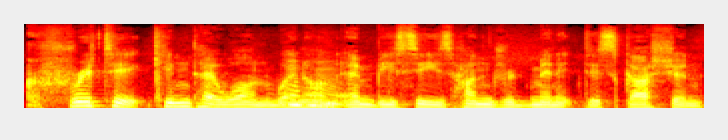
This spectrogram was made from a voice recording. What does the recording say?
critic Kim Tae-won went Mm-hmm. on MBC's 100 minute discussion.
